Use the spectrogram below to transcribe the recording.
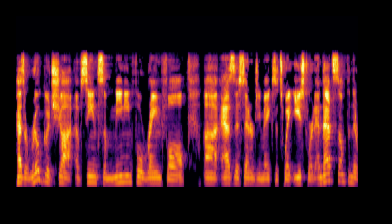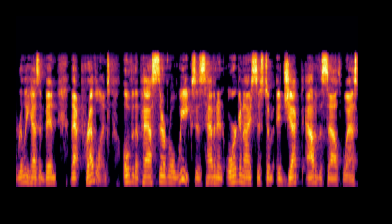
has a real good shot of seeing some meaningful rainfall uh, as this energy makes its way eastward. And that's something that really hasn't been that prevalent over the past several weeks, is having an organized system eject out of the southwest.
